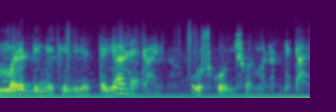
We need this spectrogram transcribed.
मदद देने के लिए तैयार रहता है, उसको ईश्वर मदद देता है।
